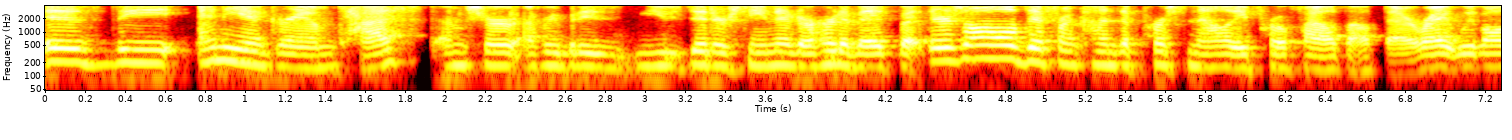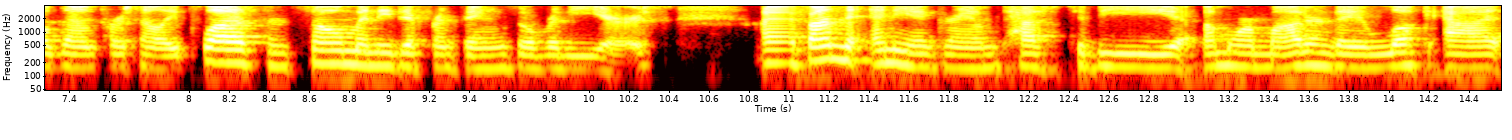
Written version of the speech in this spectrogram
is the Enneagram test. I'm sure everybody's used it or seen it or heard of it, but there's all different kinds of personality profiles out there, right? We've all done personality plus and so many different things over the years. I find the Enneagram test to be a more modern day look at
